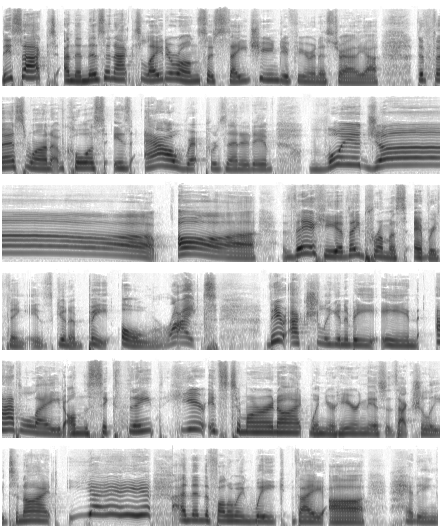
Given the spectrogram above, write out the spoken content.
this act, and then there's an act later on, so stay tuned if you're in Australia. The first one, of course, is our representative, Voyager. Oh, they're here. They promise everything is to be all right. They're actually going to be in Adelaide on the 16th. Here it's tomorrow night. When you're hearing this, it's actually tonight. Yay! And then the following week, they are heading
